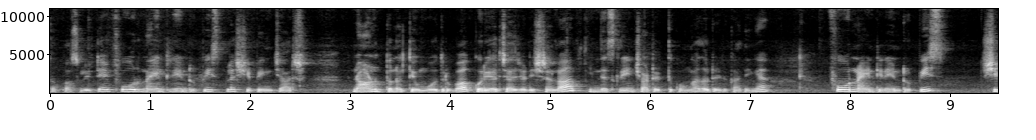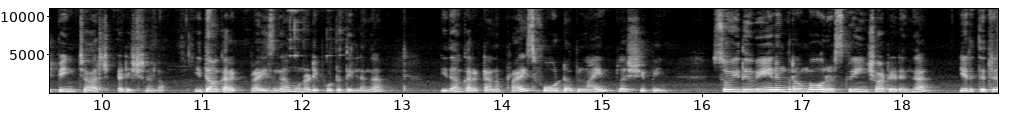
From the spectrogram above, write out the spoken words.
தப்பாக சொல்லிட்டேன். Four ninety nine rupees plus shipping charge நானூற்றி ஒம்பது ரூபா கொரியர் சார்ஜ் அடிஷ்னலாக இந்த ஸ்க்ரீன்ஷாட் எடுத்துக்கோங்க. அதோட எடுக்காதீங்க. Four ninety nine rupees shipping charge அடிஷ்னலாக இதான் கரெக்ட் ப்ரைஸுங்க முன்னாடி போட்டது இல்லைங்க. இதான் கரெக்டான price four double nine plus shipping so இது வேணுங்கிறவங்க ஒரு ஸ்க்ரீன்ஷாட் எடுங்க. எடுத்துகிட்டு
